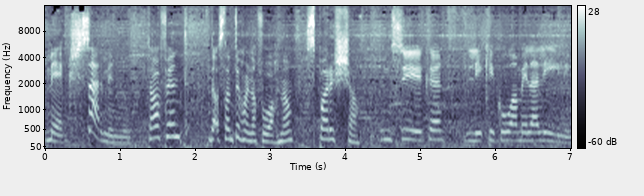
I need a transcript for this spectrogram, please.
Meg, x'sar minnu? Taf int? Daqstant ieħor nafu aħna, sparixxa. Msieken, li kieku għamilha lili,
